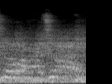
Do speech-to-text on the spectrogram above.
Sparta,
